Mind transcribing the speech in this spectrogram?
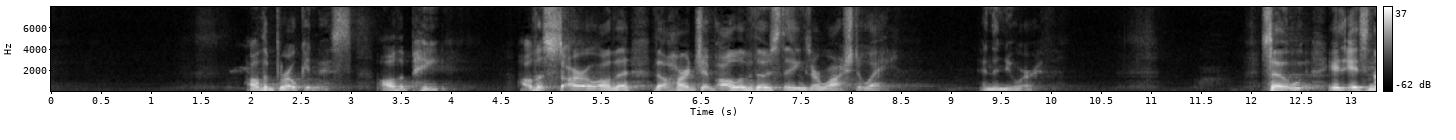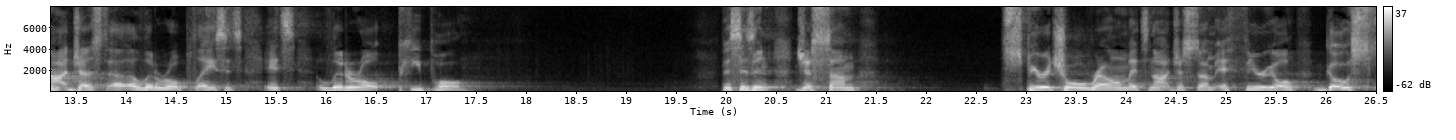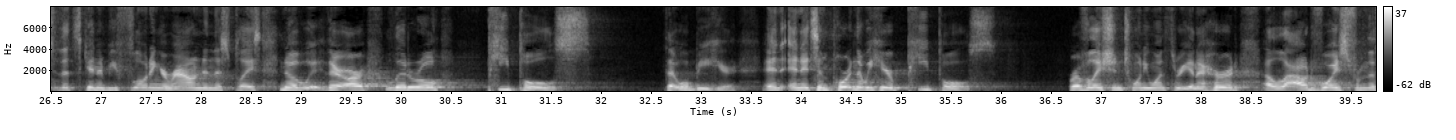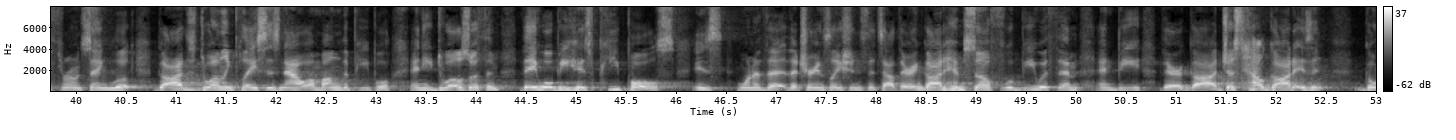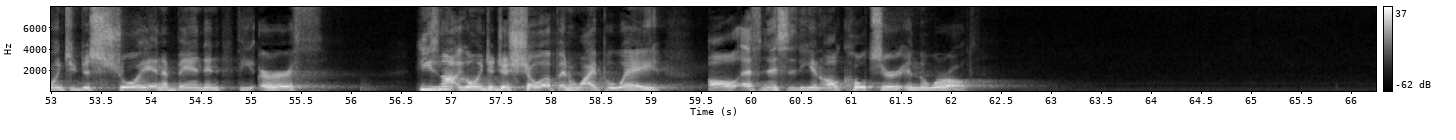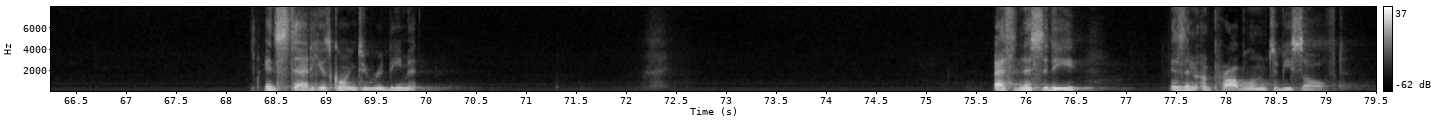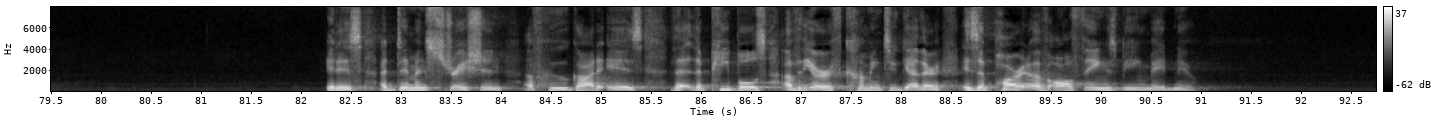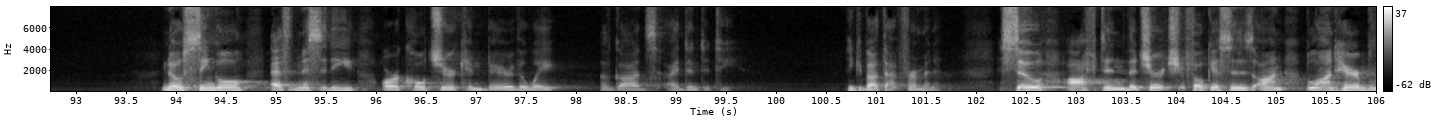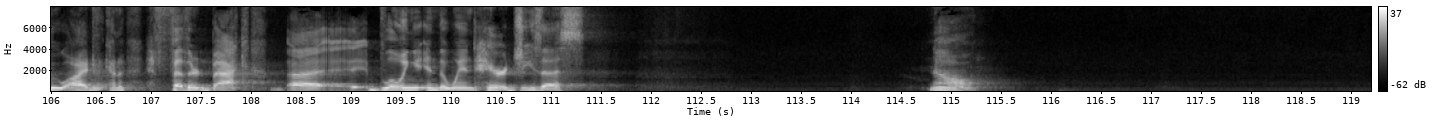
All the brokenness, all the pain, all the sorrow, all the, the hardship, all of those things are washed away in the new earth. So it, it's not just a, a literal place, it's, it's literal people. This isn't just some spiritual realm. It's not just some ethereal ghost that's going to be floating around in this place. No, there are literal peoples that will be here. And, and it's important that we hear peoples. Revelation 21 3. And I heard a loud voice from the throne saying, Look, God's dwelling place is now among the people, and he dwells with them. They will be his peoples, is one of the, the translations that's out there. And God himself will be with them and be their God. Just how God isn't going to destroy and abandon the earth, he's not going to just show up and wipe away all ethnicity and all culture in the world. Instead, he is going to redeem it. Ethnicity isn't a problem to be solved. It is a demonstration of who God is. The, the peoples of the earth coming together is a part of all things being made new. No single ethnicity or culture can bear the weight of God's identity. Think about that for a minute. So often the church focuses on blonde hair, blue eyed, kind of feathered back, uh, blowing in the wind hair Jesus. No.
